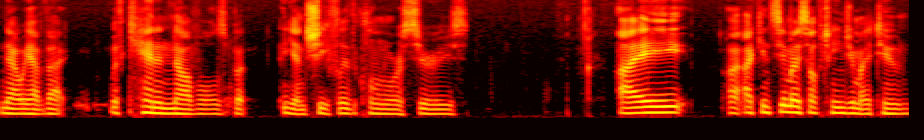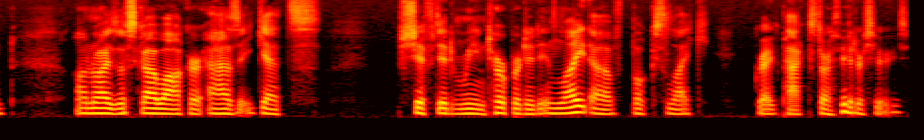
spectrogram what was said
Now we have that with canon novels, but again, chiefly the Clone Wars series. I I can see myself changing my tune on Rise of Skywalker as it gets shifted and reinterpreted in light of books like Greg Pak's Darth Vader series,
